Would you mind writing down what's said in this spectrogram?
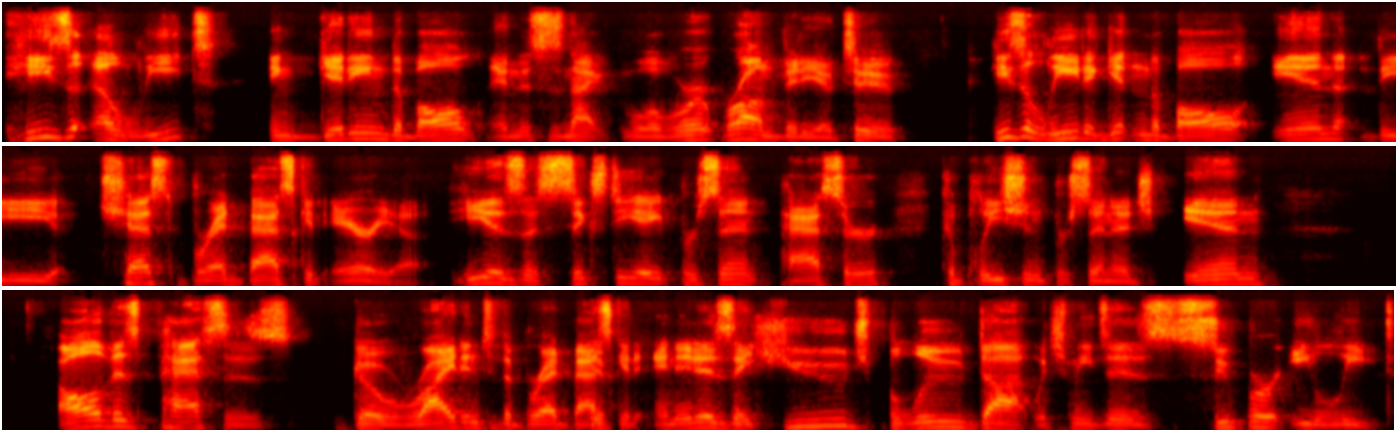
he's elite in getting the ball, and this is not well, we're we're on video too. He's elite at getting the ball in the chest breadbasket area. He is a 68% passer completion percentage in all of his passes go right into the breadbasket, and it is a huge blue dot, which means it is super elite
